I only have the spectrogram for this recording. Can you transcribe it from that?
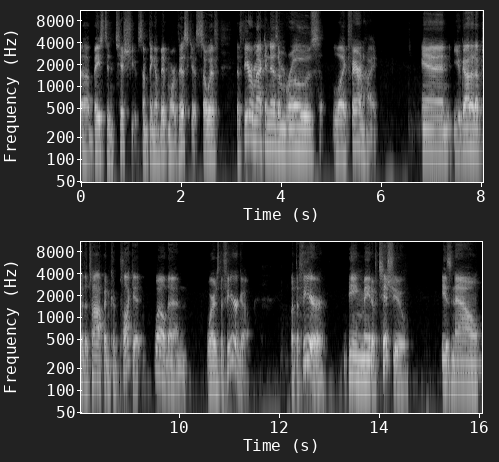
uh, based in tissue something a bit more viscous so if the fear mechanism rose like fahrenheit. And you got it up to the top and could pluck it. Well then where's the fear go? But the fear being made of tissue is now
